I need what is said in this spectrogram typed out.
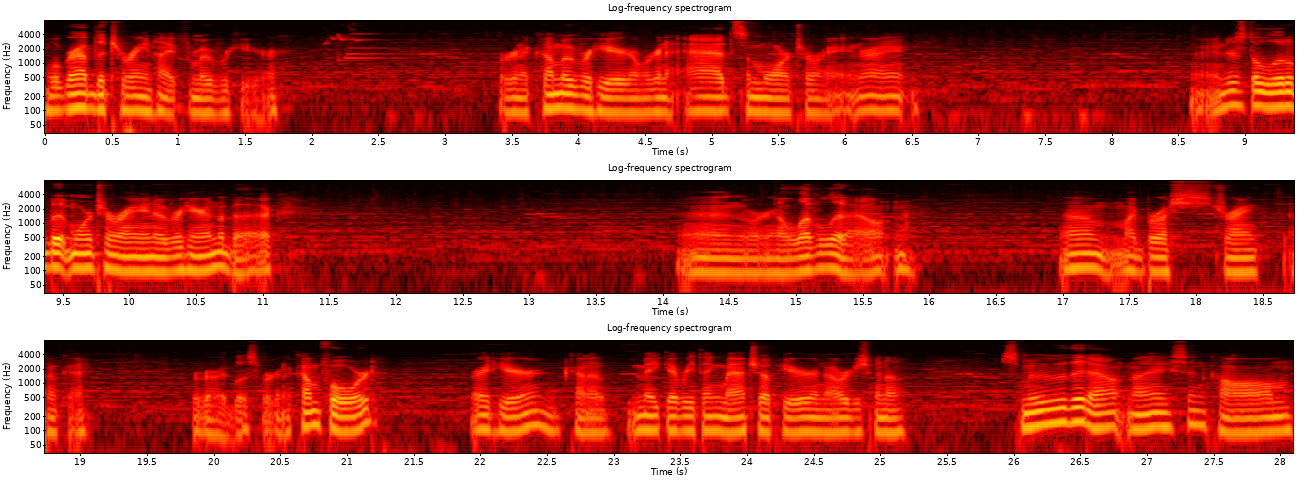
We'll grab the terrain height from over here. We're going to come over here and we're going to add some more terrain, right? And just a little bit more terrain over here in the back. And we're going to level it out. Um, my brush strength, okay. Regardless, we're going to come forward right here and kind of make everything match up here. And now we're just going to smooth it out nice and calm.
